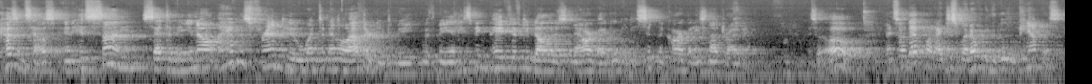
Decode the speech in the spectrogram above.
cousin's house, and his son said to me, you know, I have this friend who went to Menlo Atherton to me, with me, and he's being paid $15 an hour by Google to sit in the car, but he's not driving. I said, oh. And so at that point, I just went over to the Google campus,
